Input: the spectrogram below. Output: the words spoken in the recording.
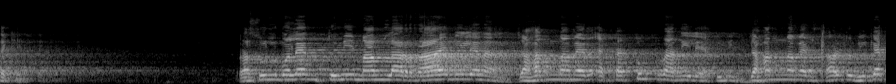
থেকে। রাসুল বলেন, তুমি মামলার রায় নিলে না, জাহান্নামের একটা টুকরা নিলে, তুমি জাহান্নামের সার্টিফিকেট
